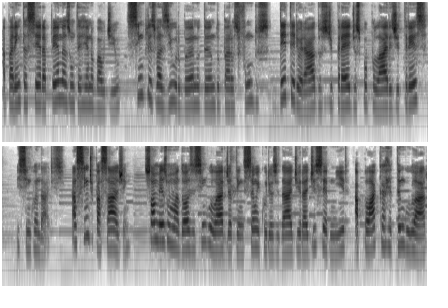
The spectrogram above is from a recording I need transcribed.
aparenta ser apenas um terreno baldio, simples vazio urbano dando para os fundos deteriorados de prédios populares de três e cinco andares. Assim de passagem, só mesmo uma dose singular de atenção e curiosidade irá discernir a placa retangular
